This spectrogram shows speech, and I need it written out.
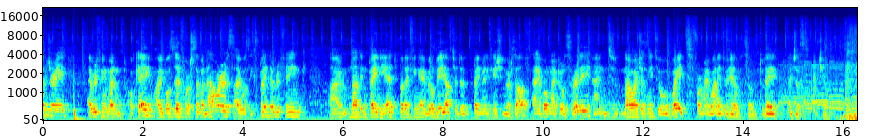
Surgery, everything went okay. I was there for seven hours. I was explained everything. I'm not in pain yet, but I think I will be after the pain medication wears off. I have all my pills ready, and now I just need to wait for my body to heal. So today I just chill.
